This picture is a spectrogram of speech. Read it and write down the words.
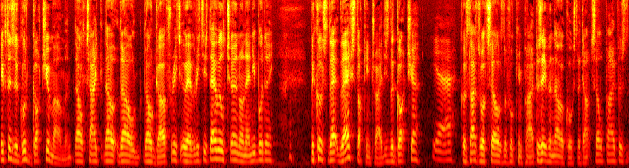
If there's a good gotcha moment, they'll take, they'll, they'll, they'll go for it. Whoever it is, they will turn on anybody because their their stock in trade is the gotcha. yeah, Because that's what sells the fucking papers. Even though, of course, they don't sell papers.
